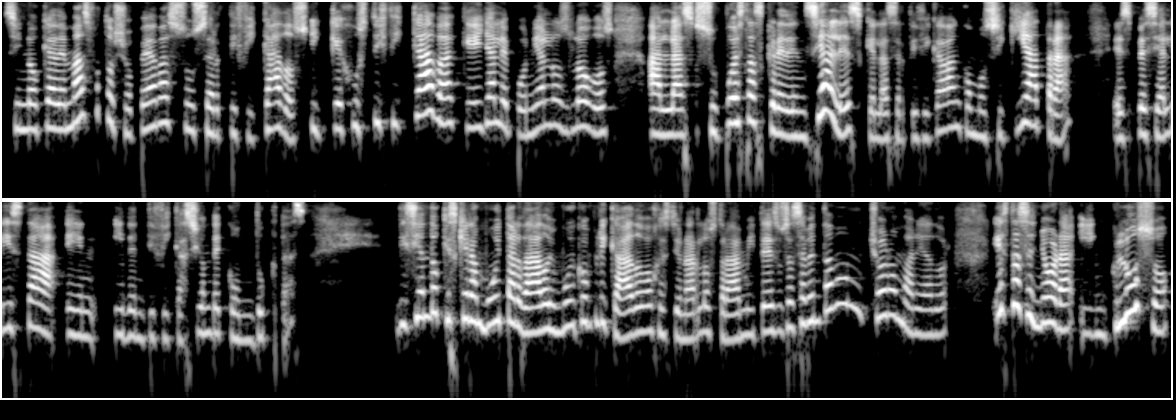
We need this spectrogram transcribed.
sino que además photoshopeaba sus certificados y que justificaba que ella le ponía los logos a las supuestas credenciales que la certificaban como psiquiatra, especialista en identificación de conductas diciendo que es que era muy tardado y muy complicado gestionar los trámites, o sea, se aventaba un choro mareador. Esta señora incluso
